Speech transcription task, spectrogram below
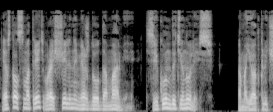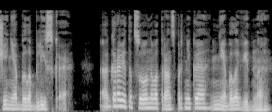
я стал смотреть в расщелины между домами. Секунды тянулись а мое отключение было близко, а гравитационного транспортника не было видно.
